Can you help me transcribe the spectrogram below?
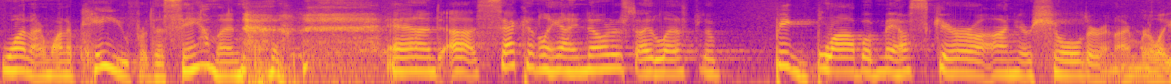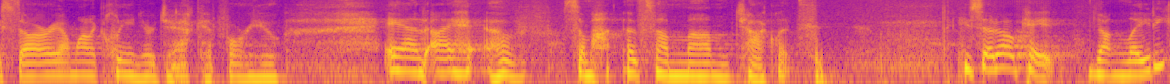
one, I want to pay you for the salmon. and uh, secondly, I noticed I left a big blob of mascara on your shoulder, and I'm really sorry. I want to clean your jacket for you. And I have some, some um, chocolates. He said, Okay, young lady,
